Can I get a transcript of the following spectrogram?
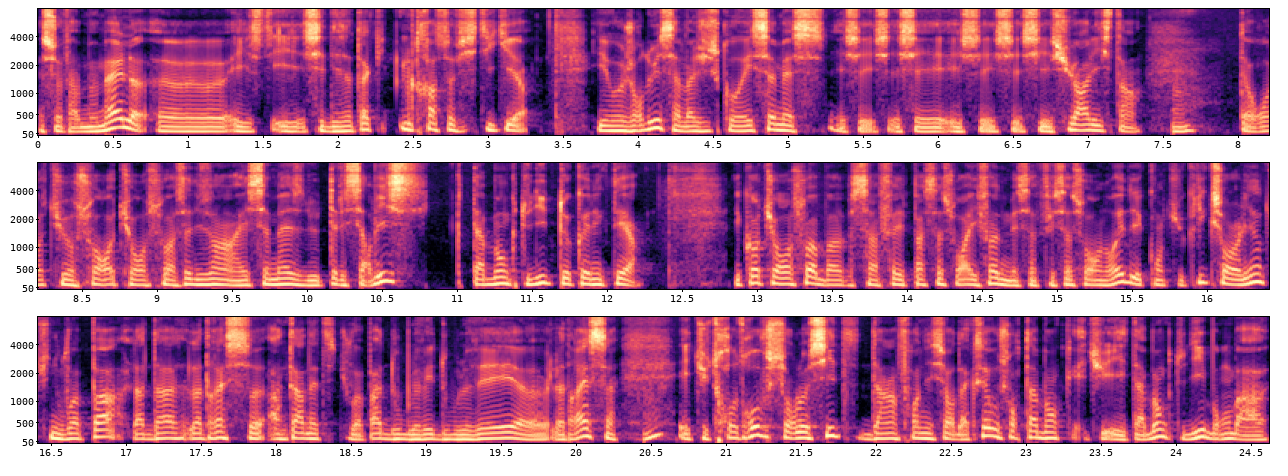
Ce fameux mail, euh, et c'est des attaques ultra sophistiquées. Et aujourd'hui, ça va jusqu'au SMS. Et c'est- surréaliste. hein. Re- Tu reçois, tu reçois ça disant un SMS de tel service, ta banque te dit de te connecter. à. Et quand tu reçois, bah, ça fait pas ça sur iPhone, mais ça fait ça sur Android. Et quand tu cliques sur le lien, tu ne vois pas l'adresse internet. Tu vois pas www euh, l'adresse. Et tu te retrouves sur le site d'un fournisseur d'accès ou sur ta banque. Et, tu, et ta banque te dit bon bah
